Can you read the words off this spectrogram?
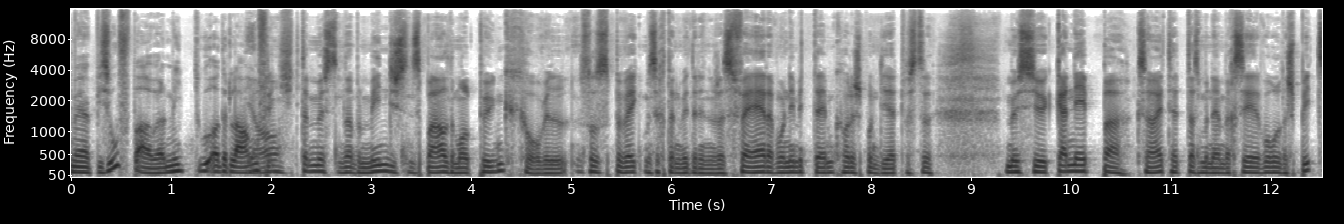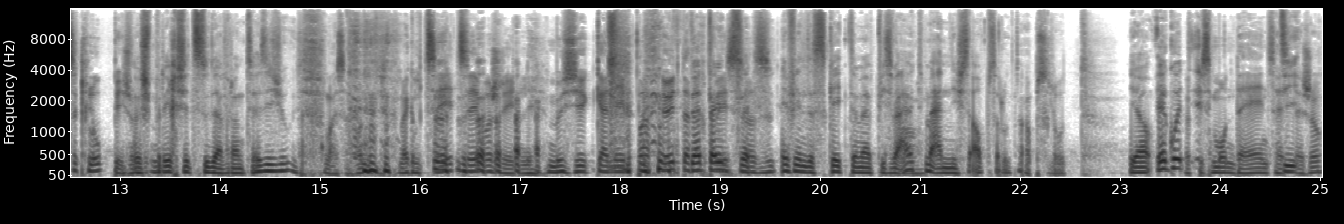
man etwas aufbauen, mittel- oder ja, langfristig. dann müssten aber mindestens bald einmal Punkte kommen, weil sonst bewegt man sich dann wieder in einer Sphäre, die nicht mit dem korrespondiert, was der Monsieur Canepa gesagt hat, dass man nämlich sehr wohl ein Spitzenclub ist. So sprichst jetzt du den Französisch aus. Ich weiß auch nicht, wegen dem CC wahrscheinlich. Monsieur Canepa tönt einfach besser. Ich finde, es gibt ihm etwas Weltmännisches, absolut. Absolut. Ja, ja gut, Etwas Mondänes hat er schon.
